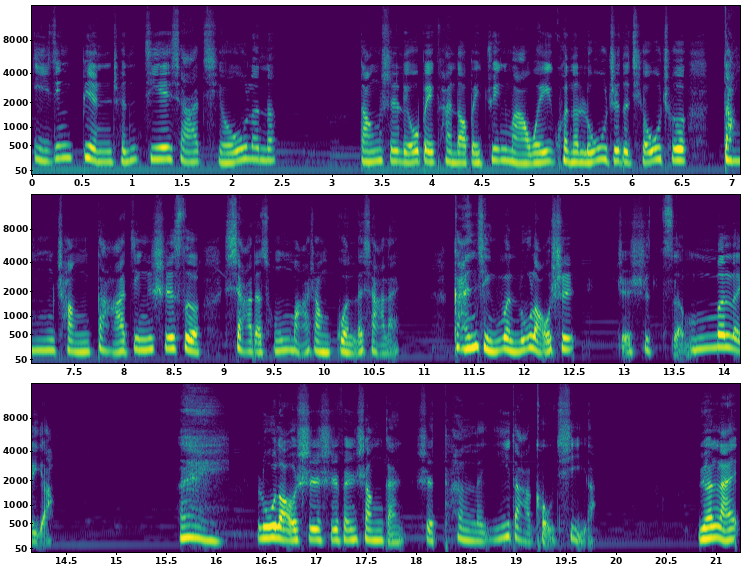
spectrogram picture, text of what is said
已经变成阶下囚了呢？当时刘备看到被军马围困的卢植的囚车，当场大惊失色，吓得从马上滚了下来，赶紧问卢老师：“这是怎么了呀？”哎，卢老师十分伤感，是叹了一大口气呀。原来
